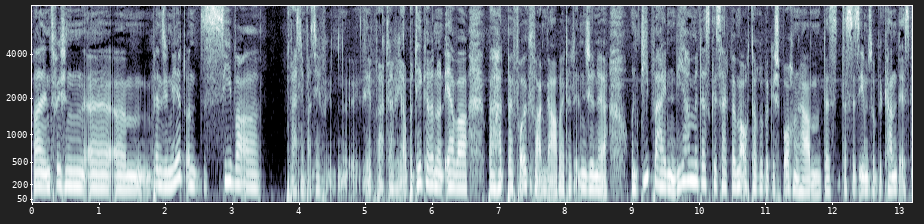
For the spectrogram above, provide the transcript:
war inzwischen äh, ähm, pensioniert und sie war ich weiß nicht, was sie, sie war, glaube ich, Apothekerin und er war, hat bei Volkswagen gearbeitet, Ingenieur. Und die beiden, die haben mir das gesagt, weil wir auch darüber gesprochen haben, dass, dass es eben so bekannt ist,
